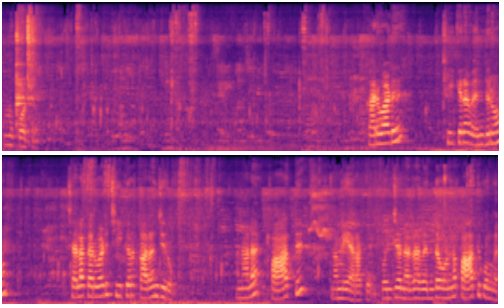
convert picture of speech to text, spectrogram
நம்ம போட்டுரும் கருவாடு சீக்கிரம் வெந்துடும் சில கருவாடு சீக்கிரம் கரைஞ்சிரும். அதனால் பார்த்து நம்ம இறக்கும் கொஞ்சம் நல்லா வெந்த உடனே பார்த்துக்கோங்க.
